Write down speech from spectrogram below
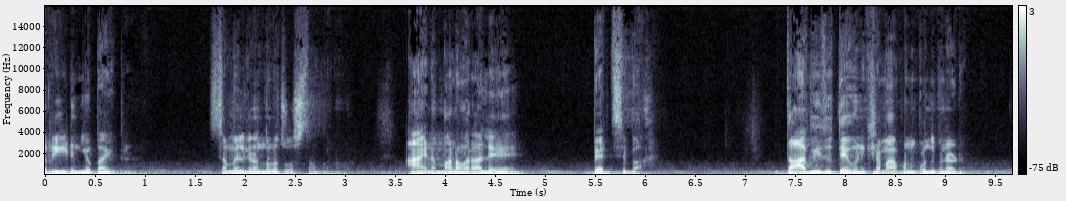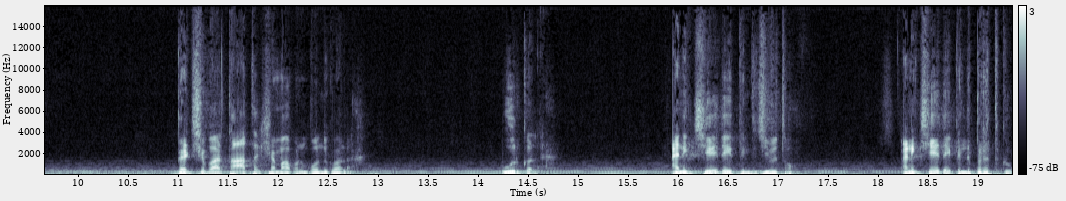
Read in your Bible Samuel గ్రంథంలో చూస్తాం మనం. ఆయన మనవరాలే బెడ్సిబా దావీదు దేవుని క్షమాపణ పొందుకున్నాడు. బెట్షిబా తాత క్షమాపణ పొందుకోలే ఊరుకోలే ఆయనకి చేదైపోయింది జీవితం. ఆయనకి చేదైపోయింది బ్రతుకు.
